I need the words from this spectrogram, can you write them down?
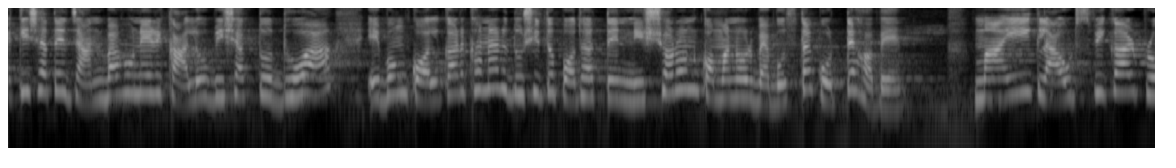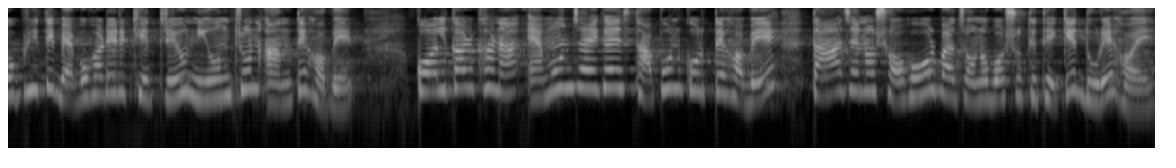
একই সাথে যানবাহনের কালো বিষাক্ত ধোঁয়া এবং কলকারখানার দূষিত পদার্থের নিঃসরণ কমানোর ব্যবস্থা করতে হবে। মাইক, লাউডস্পিকার প্রভৃতি ব্যবহারের ক্ষেত্রেও নিয়ন্ত্রণ আনতে হবে। কলকারখানা এমন জায়গায় স্থাপন করতে হবে, তা যেন শহর বা জনবসতি থেকে দূরে হয়।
